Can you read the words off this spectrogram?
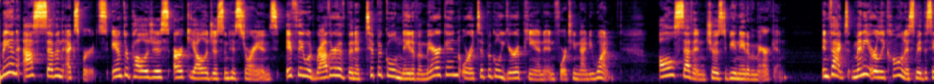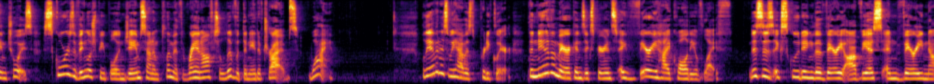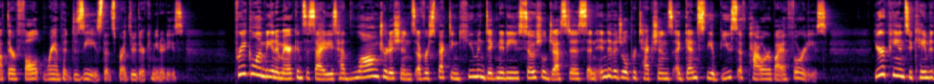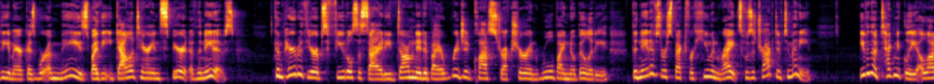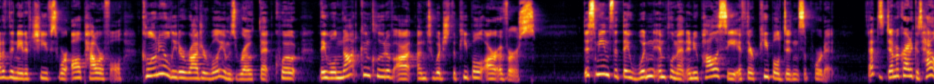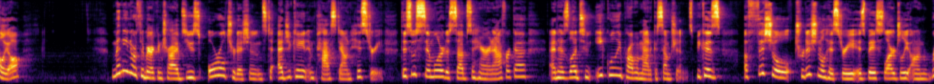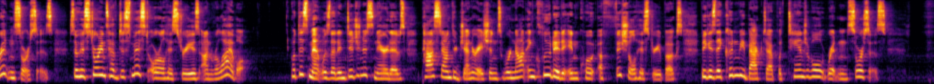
Mann asked seven experts, anthropologists, archaeologists, and historians, if they would rather have been a typical Native American or a typical European in 1491. All seven chose to be a Native American. In fact, many early colonists made the same choice. Scores of English people in Jamestown and Plymouth ran off to live with the native tribes. Why? Well, the evidence we have is pretty clear. The Native Americans experienced a very high quality of life. This is excluding the very obvious and very not their fault rampant disease that spread through their communities. Pre Columbian American societies had long traditions of respecting human dignity, social justice, and individual protections against the abuse of power by authorities. Europeans who came to the Americas were amazed by the egalitarian spirit of the natives. Compared with Europe's feudal society dominated by a rigid class structure and ruled by nobility, the natives' respect for human rights was attractive to many. Even though technically a lot of the native chiefs were all powerful, colonial leader Roger Williams wrote that, quote, they will not conclude of aught unto which the people are averse. This means that they wouldn't implement a new policy if their people didn't support it. That's democratic as hell, y'all. Many North American tribes used oral traditions to educate and pass down history. This was similar to sub Saharan Africa and has led to equally problematic assumptions because official traditional history is based largely on written sources, so historians have dismissed oral history as unreliable. What this meant was that indigenous narratives passed down through generations were not included in, quote, official history books because they couldn't be backed up with tangible written sources.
